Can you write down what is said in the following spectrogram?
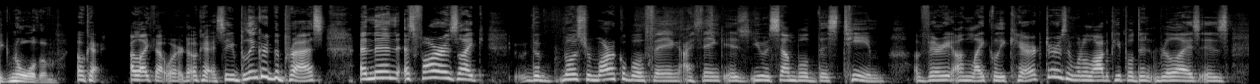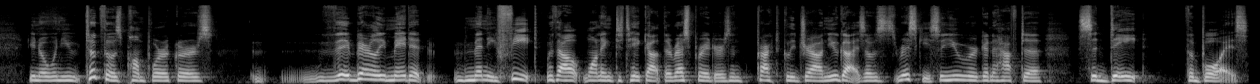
ignore them. Okay. I like that word. Okay. So you blinkered the press. And then as far as like the most remarkable thing, I think is you assembled this team of very unlikely characters. And what a lot of people didn't realize is, you know, when you took those pump workers, they barely made it many feet without wanting to take out their respirators and practically drown you guys. It was risky. So you were going to have to sedate the boys.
